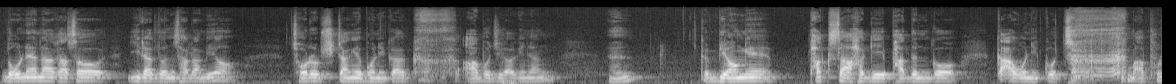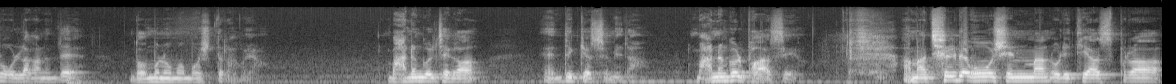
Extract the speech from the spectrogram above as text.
논에나 가서 일하던 사람이요. 졸업식장에 보니까 그 아버지가 그냥 에? 그 명예 박사학위 받은 거 가운 입고 참 앞으로 올라가는데 너무너무 멋있더라고요. 많은 걸 제가 느꼈습니다. 많은 걸 봤어요. 아마 750만 우리 디아스포라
